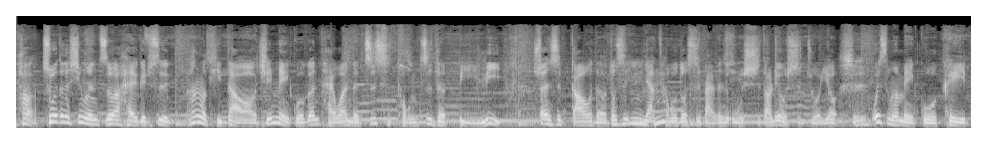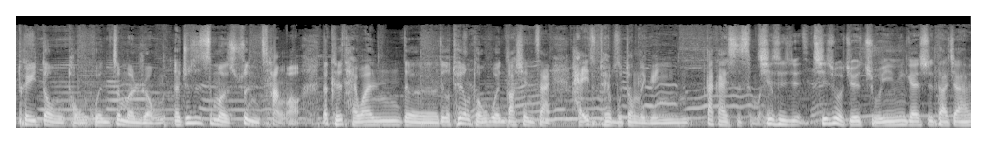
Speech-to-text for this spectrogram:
好，除了这个新闻之外，还有一个就是刚刚有提到哦，其实美国跟台湾的支持同志的比例算是高的，都是一样，差不多是百分之五十到六十左右。是为什么美国可以推动同婚这么容呃，就是这么顺畅哦？那可是台湾的这个推动同婚到现在还一直推不动的原因，大概是什么？其实，其实我觉得主因应该是大家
